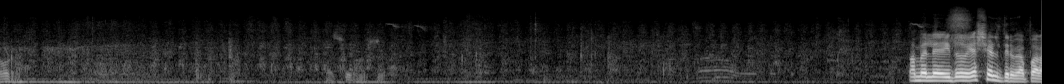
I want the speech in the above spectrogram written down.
ನೋಡ್ರಿ ಹಸು ಹಸು ಆಮೇಲೆ ಇದು ಎಷ್ಟು ಹೇಳ್ತೀರಿ ವ್ಯಾಪಾರ?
